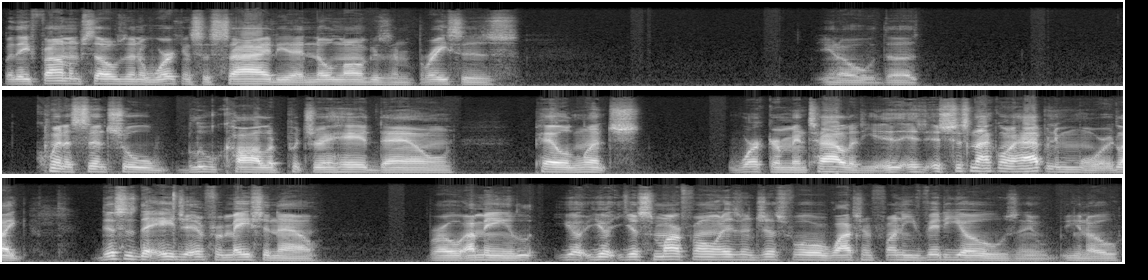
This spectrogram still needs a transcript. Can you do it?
but they found themselves in a working society that no longer embraces, you know, the quintessential blue collar, put your head down, pail lunch worker mentality. It, it, it's just not going to happen anymore. Like this is the age of information now, bro. I mean, your your your smartphone isn't just for watching funny videos and you know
